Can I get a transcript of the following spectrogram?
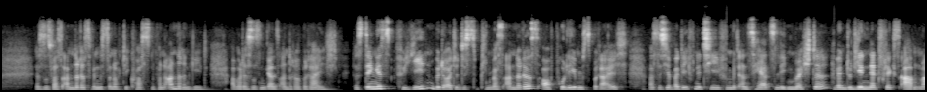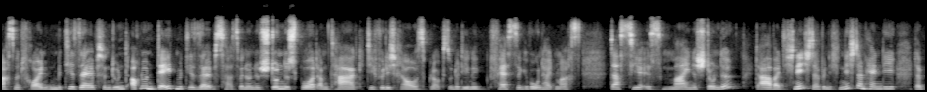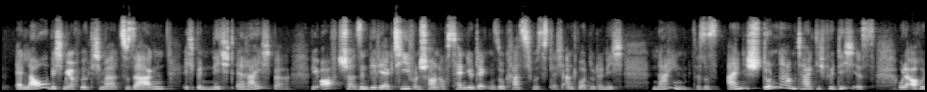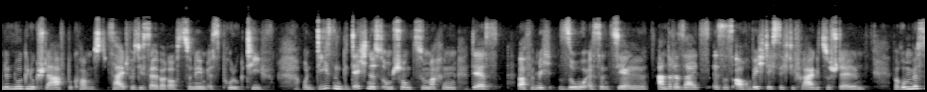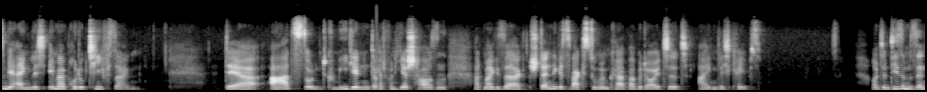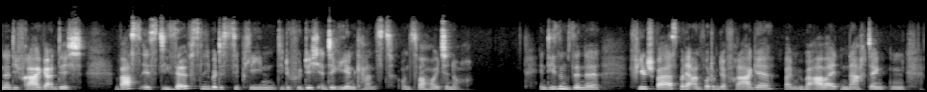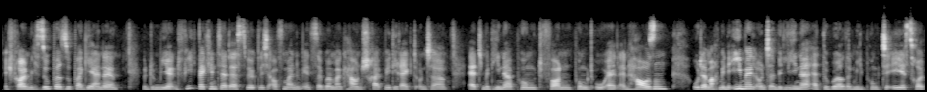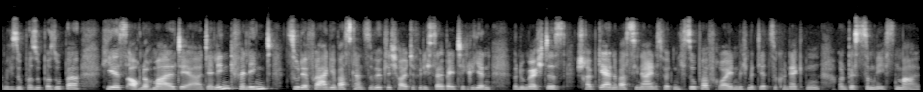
Es ist was anderes, wenn es dann auf die Kosten von anderen geht. Aber das ist ein ganz anderer Bereich. Das Ding ist, für jeden bedeutet Disziplin was anderes, auch pro Lebensbereich, was ich aber definitiv mit ans Herz legen möchte. Wenn du dir einen Netflix-Abend machst mit Freunden, mit dir selbst, wenn du auch nur ein Date mit dir selbst hast, wenn du eine Stunde Sport am Tag dir für dich rausblockst oder dir eine feste Gewohnheit machst, das hier ist meine Stunde da arbeite ich nicht, da bin ich nicht am Handy, da erlaube ich mir auch wirklich mal zu sagen, ich bin nicht erreichbar. Wie oft sind wir reaktiv und schauen aufs Handy und denken so krass, ich muss jetzt gleich antworten oder nicht. Nein, das ist eine Stunde am Tag, die für dich ist. Oder auch wenn du nur genug Schlaf bekommst, Zeit für sich selber rauszunehmen, ist produktiv. Und diesen Gedächtnisumschwung zu machen, der ist war für mich so essentiell. Andererseits ist es auch wichtig, sich die Frage zu stellen, Warum müssen wir eigentlich immer produktiv sein? Der Arzt und Comedian Dr. von Hirschhausen hat mal gesagt, ständiges Wachstum im Körper bedeutet eigentlich Krebs. Und in diesem Sinne die Frage an dich, was ist die Selbstliebe-Disziplin, die du für dich integrieren kannst, und zwar heute noch? In diesem Sinne viel Spaß bei der Antwortung der Frage, beim Überarbeiten, Nachdenken. Ich freue mich super, super gerne, wenn du mir ein Feedback hinterlässt, wirklich auf meinem Instagram-Account. Schreib mir direkt unter melina.von.olnhausen oder mach mir eine E-Mail unter melina at theworldandme.de. Es freut mich super, super, super. Hier ist auch nochmal der, der Link verlinkt zu der Frage, was kannst du wirklich heute für dich selber integrieren. Wenn du möchtest, schreib gerne was hinein. Es würde mich super freuen, mich mit dir zu connecten und bis zum nächsten Mal.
